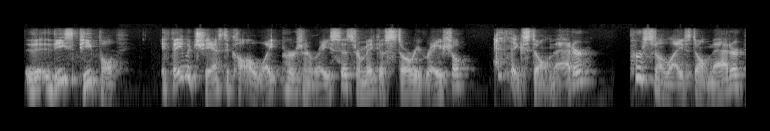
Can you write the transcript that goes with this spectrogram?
th- these people, if they have a chance to call a white person racist or make a story racial, ethics don't matter personal lives don't matter.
